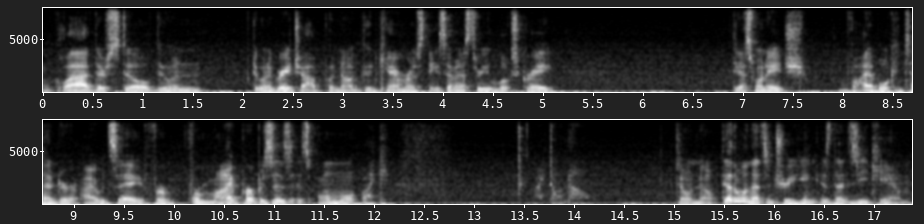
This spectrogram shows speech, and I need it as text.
I'm glad they're still doing doing a great job putting out good cameras. The A7S3 looks great. The S1H viable contender, I would say for for my purposes, it's almost like I don't know. Don't know. The other one that's intriguing is that Z-Cam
